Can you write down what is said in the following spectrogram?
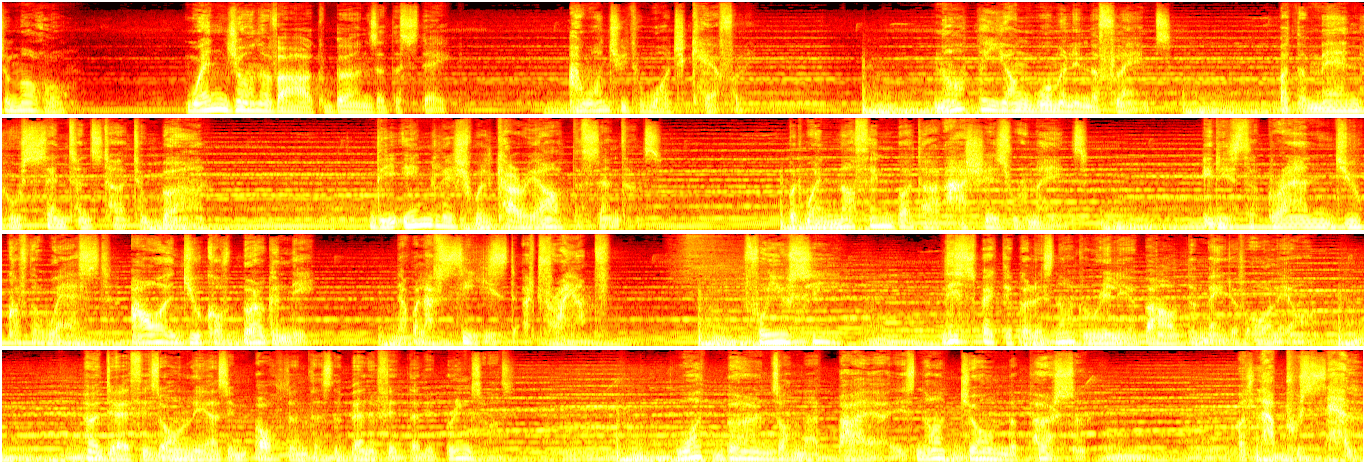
Tomorrow, when Joan of Arc burns at the stake, I want you to watch carefully. Not the young woman in the flames, but the men who sentenced her to burn. The English will carry out the sentence, but when nothing but her ashes remains, it is the Grand Duke of the West, our Duke of Burgundy, that will have seized a triumph. For you see, this spectacle is not really about the Maid of Orleans. Her death is only as important as the benefit that it brings us. What burns on that pyre is not Joan the person, but La Pucelle,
